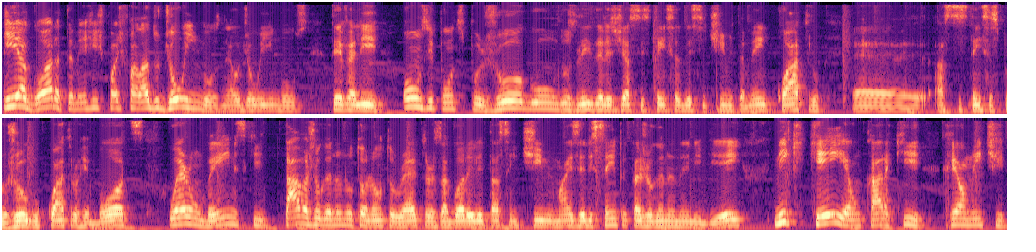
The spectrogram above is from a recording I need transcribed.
E agora também a gente pode falar do Joe Ingles, né? O Joe Ingles teve ali 11 pontos por jogo, um dos líderes de assistência desse time também, quatro é, assistências por jogo, quatro rebotes. O Aaron Baines, que estava jogando no Toronto Raptors, agora ele está sem time, mas ele sempre está jogando na NBA. Nick Kay é um cara que realmente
